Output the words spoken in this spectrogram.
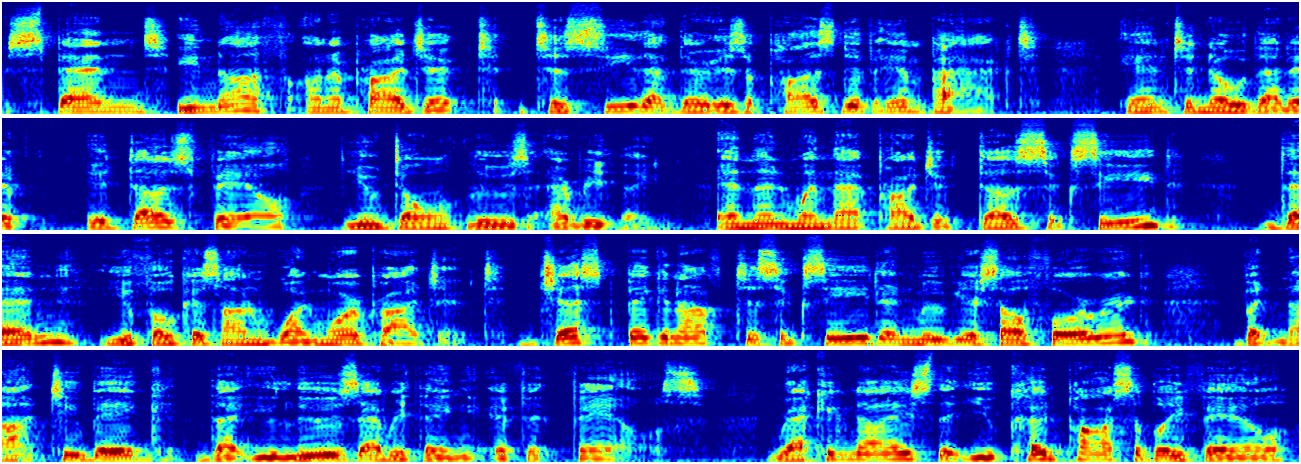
Spend enough on a project to see that there is a positive impact and to know that if it does fail, you don't lose everything. And then when that project does succeed, then you focus on one more project, just big enough to succeed and move yourself forward, but not too big that you lose everything if it fails. Recognize that you could possibly fail,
